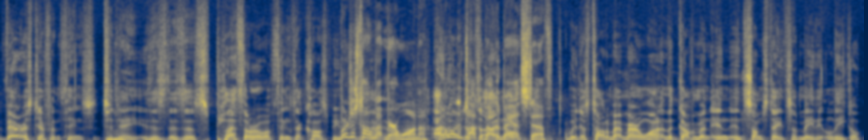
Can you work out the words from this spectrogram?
Various different things today. There's, there's a plethora of things that cause people. Mm-hmm. We're just talking high. about marijuana. I, don't want to talk about I the bad stuff. We're just talking about marijuana, and the government in, in some states have made it legal.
